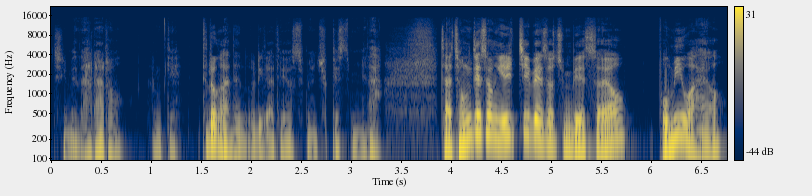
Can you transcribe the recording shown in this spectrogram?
주님의 나라로 함께 들어가는 우리가 되었으면 좋겠습니다. 자, 정재성 1집에서 준비했어요. 봄이 와요.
